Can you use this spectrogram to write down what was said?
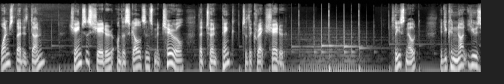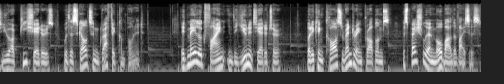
Once that is done, change the shader on the skeleton's material that turned pink to the correct shader. Please note that you cannot use URP shaders with a skeleton graphic component. It may look fine in the Unity editor, but it can cause rendering problems, especially on mobile devices.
